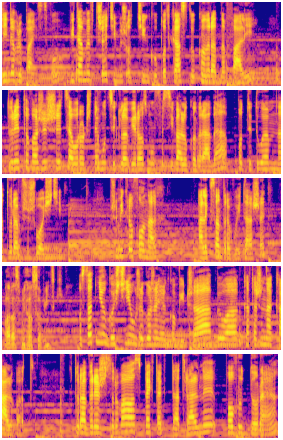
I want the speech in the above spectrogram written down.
Dzień dobry Państwu. Witamy w trzecim już odcinku podcastu Konrad na Fali, który towarzyszy całorocznemu cyklowi rozmów Festiwalu Konrada pod tytułem Natura przyszłości. Przy mikrofonach Aleksandra Wojtaszek oraz Michał Sowiński. Ostatnio gościnią Grzegorza Jankowicza była Katarzyna Kalwat, która wyreżyserowała spektakl teatralny Powrót do Rę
